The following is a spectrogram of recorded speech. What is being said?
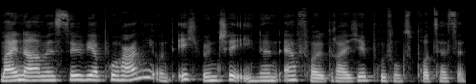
Mein Name ist Silvia Puhani und ich wünsche Ihnen erfolgreiche Prüfungsprozesse.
